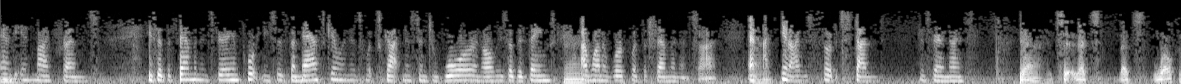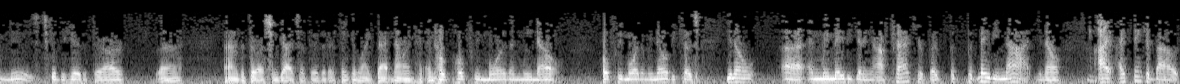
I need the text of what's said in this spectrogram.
and in my friends. He said the feminine's very important. He says the masculine is what's gotten us into war and all these other things. Right. I want to work with the feminine side. And, I, you know, I was sort of stunned. It was very nice. Yeah, it's uh, that's that's welcome news. It's good to hear that there are uh, uh, that there are some guys out there that are thinking like that now, and, and hope, hopefully more than we know. Hopefully more than we know, because you know, uh, and we may be getting off track here, but but but maybe not. You know, I, I think about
